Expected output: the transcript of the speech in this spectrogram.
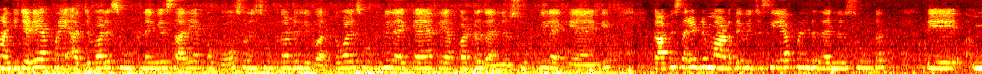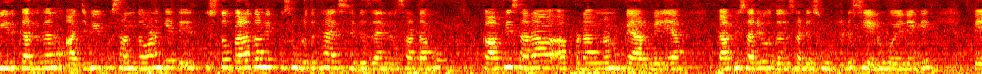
ਹਾਂਜੀ, ਜਿਹੜੇ ਆਪਣੇ ਅੱਜ ਵਾਲੇ ਸੂਟ ਨੇਗੇ, ਸਾਰੇ ਆਪਾਂ ਬਹੁਤ ਸੋਹਣੇ ਸੂਟ ਤੁਹਾਡੇ ਲਈ ਵਰਕ ਵਾਲੇ ਸੂਟ ਵੀ ਲੈ ਕੇ ਆਏ ਹਾਂ ਤੇ ਆਪਾਂ ਡਿਜ਼ਾਈਨਰ ਸੂਟ ਵੀ ਲੈ ਕੇ ਆਏਗੇ। ਕਾਫੀ ਸਾਰੀ ਡਿਮਾਂਡ ਦੇ ਵਿੱਚ ਸੀ ਆਪਣੇ ਡਿਜ਼ਾਈਨਰ ਸੂਟ ਤੇ ਉਮੀਦ ਕਰਦੇ ਤੁਹਾਨੂੰ ਅੱਜ ਵੀ ਪਸੰਦ ਆਉਣਗੇ ਤੇ ਇਸ ਤੋਂ ਪਹਿਲਾਂ ਤੁਹਾਨੂੰ ਇੱਕ ਸੂਟ ਦਿਖਾਇਆ ਸੀ ਡਿਜ਼ਾਈਨਰ ਸਾਡਾ ਉਹ। ਕਾਫੀ ਸਾਰਾ ਆਪਣਾ ਉਹਨਾਂ ਨੂੰ ਪਿਆਰ ਮਿਲਿਆ, ਕਾਫੀ ਸਾਰੇ ਉਦੋਂ ਦੇ ਸਾਡੇ ਸੂਟ ਜਿਹੜੇ ਸੇਲ ਹੋਏ ਨੇਗੇ। ਤੇ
